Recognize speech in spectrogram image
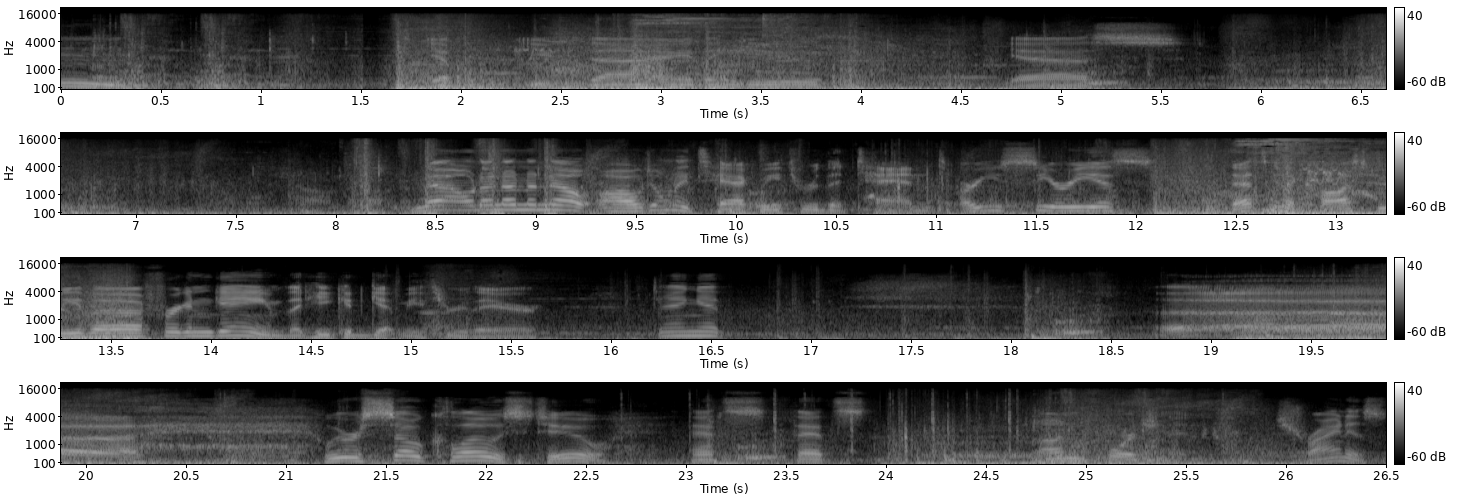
Hmm. Yep. You die. Thank you. Yes. No, no, no, no, no. Oh, don't attack me through the tent. Are you serious? That's gonna cost me the friggin' game that he could get me through there. Dang it. Uh, we were so close, too. That's, that's unfortunate shrine is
